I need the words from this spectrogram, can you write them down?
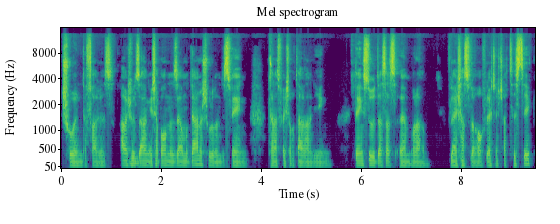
Schulen der Fall ist. Aber ich würde mhm. sagen, ich habe auch eine sehr moderne Schule und deswegen kann das vielleicht auch daran liegen. Denkst du, dass das, ähm, oder vielleicht hast du da auch vielleicht eine Statistik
